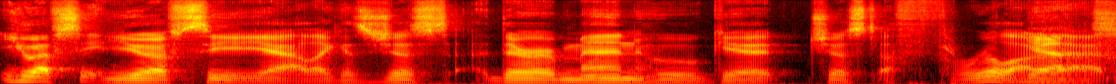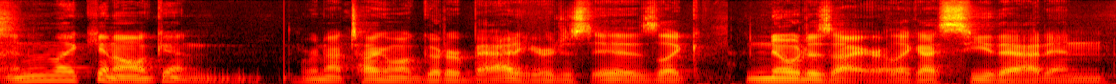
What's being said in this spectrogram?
UFC. UFC, yeah, like it's just there are men who get just a thrill out Yes. of that, and like you know, again, we're not talking about good or bad here. It just is like no desire. Like I see that, and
